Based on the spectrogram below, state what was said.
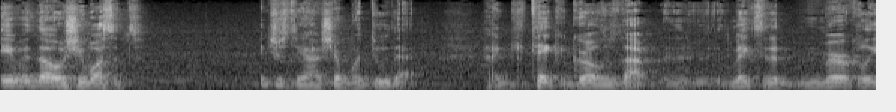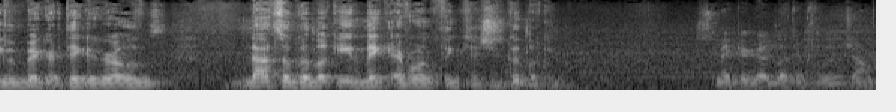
even though she wasn't. Interesting how Hashem would do that. Take a girl who's not, it makes it a miracle even bigger. Take a girl who's not so good looking and make everyone think that she's good looking. Just make her good looking from the jump.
